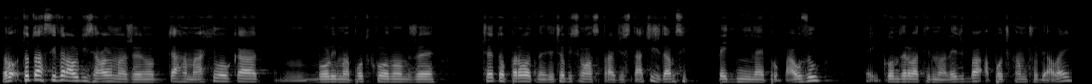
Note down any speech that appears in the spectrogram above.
Lebo toto asi veľa ľudí zaujíma, že no, ťahám achilovka, boli ma pod kolonom, že čo je to prvotné, že čo by som mal spraviť? Že stačí, že dám si 5 dní najprv pauzu, hej, konzervatívna liečba a počkám, čo ďalej?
